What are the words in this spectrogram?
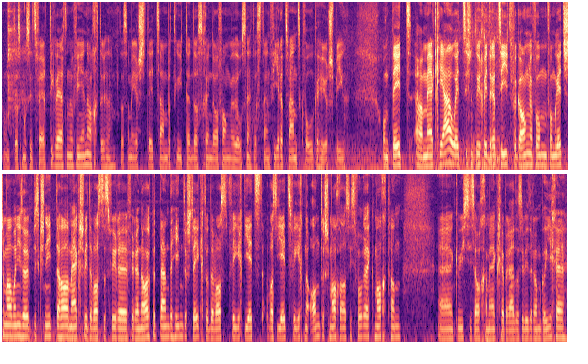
und das muss jetzt fertig werden auf Weihnachten, dass am 1. Dezember die Leute dann das können anfangen zu hören, das dann 24 Folgen Hörspiel. Und dort äh, merke ich auch, jetzt ist natürlich wieder eine Zeit vergangen vom, vom letzten Mal, als ich so etwas geschnitten habe, merkst du wieder, was das für eine, für eine Arbeit dann dahinter steckt oder was, vielleicht jetzt, was ich jetzt vielleicht noch anders mache, als ich es vorher gemacht habe. Äh, gewisse Sachen merke ich aber auch, dass ich wieder am gleichen,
